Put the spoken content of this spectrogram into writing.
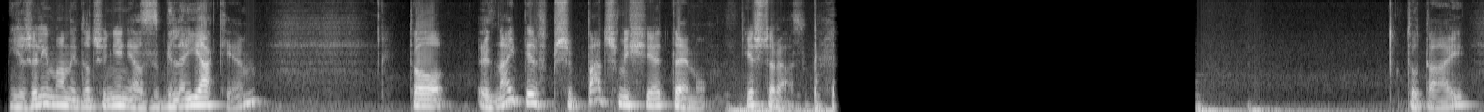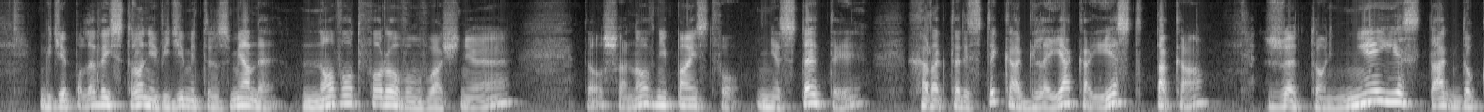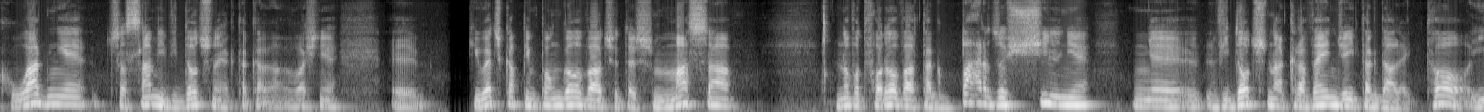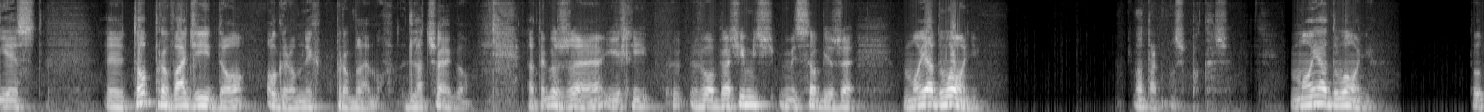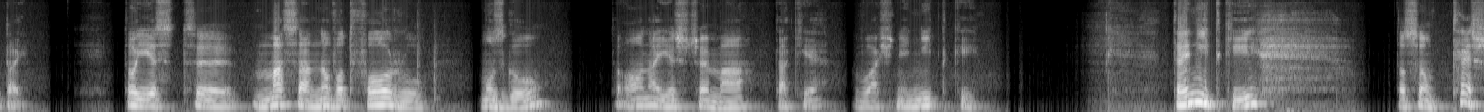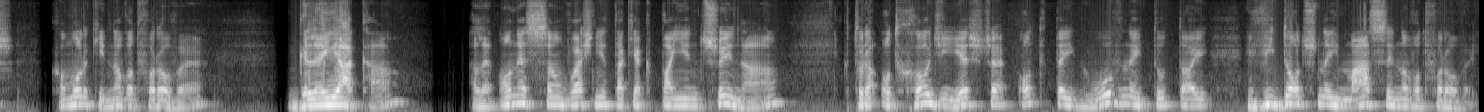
jeżeli mamy do czynienia z glejakiem, to najpierw przypatrzmy się temu. Jeszcze raz. Tutaj, gdzie po lewej stronie widzimy tę zmianę nowotworową właśnie, to szanowni państwo, niestety charakterystyka glejaka jest taka, że to nie jest tak dokładnie czasami widoczne, jak taka właśnie y, piłeczka ping-pongowa, czy też masa nowotworowa, tak bardzo silnie y, widoczna, krawędzie i tak dalej. To jest, to prowadzi do ogromnych problemów. Dlaczego? Dlatego, że jeśli wyobrazimy sobie, że moja dłoń, o tak może pokażę, Moja dłoń, tutaj, to jest e, masa nowotworu mózgu, to ona jeszcze ma takie właśnie nitki. Te nitki to są też komórki nowotworowe, glejaka, ale one są właśnie tak jak pajęczyna, która odchodzi jeszcze od tej głównej tutaj widocznej masy nowotworowej.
